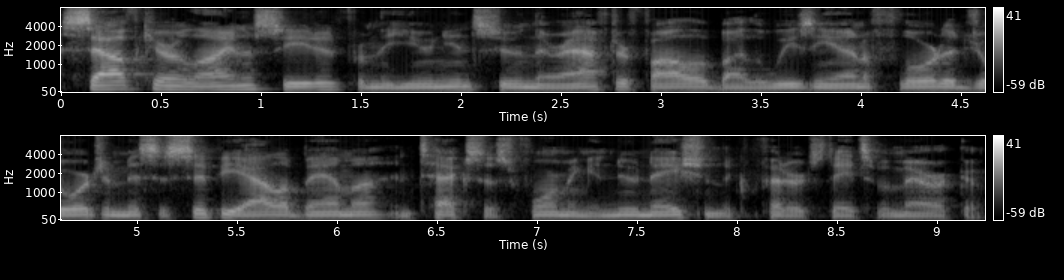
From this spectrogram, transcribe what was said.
South Carolina ceded from the Union soon thereafter, followed by Louisiana, Florida, Georgia, Mississippi, Alabama, and Texas, forming a new nation, the Confederate States of America.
